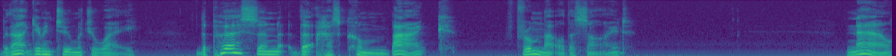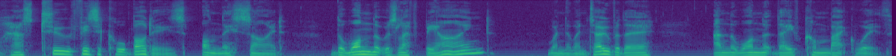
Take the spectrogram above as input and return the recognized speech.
without giving too much away the person that has come back from that other side now has two physical bodies on this side the one that was left behind when they went over there, and the one that they've come back with.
